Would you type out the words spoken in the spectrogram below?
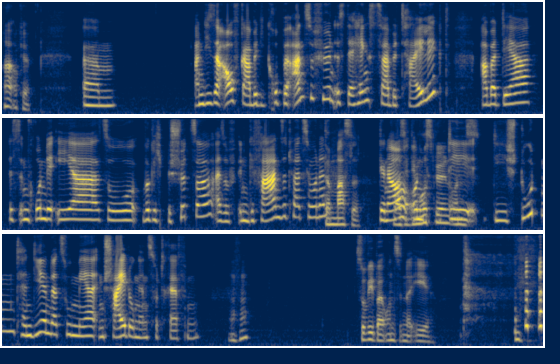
Ah, okay. Ähm, an dieser Aufgabe, die Gruppe anzuführen, ist der Hengst zwar beteiligt, aber der ist im Grunde eher so wirklich Beschützer, also in Gefahrensituationen. The Muscle. genau, die und Muskeln die, und- die Stuten tendieren dazu, mehr Entscheidungen zu treffen. So wie bei uns in der Ehe.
